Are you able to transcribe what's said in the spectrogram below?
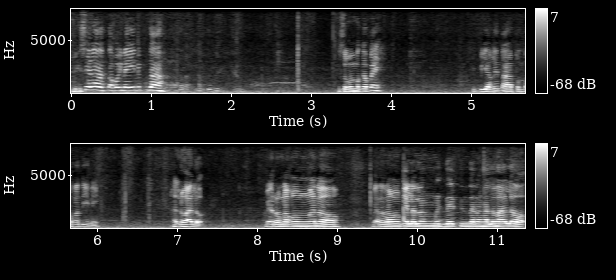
Bigyan na, ako'y nainip na. Gusto mo magkape? Bibigyan kita, punta ka din eh. Halo-halo. Meron akong ano, meron akong kilalang nagdetinda ng halo-halo.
